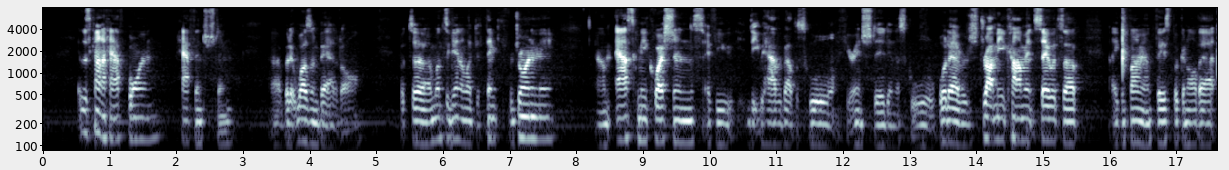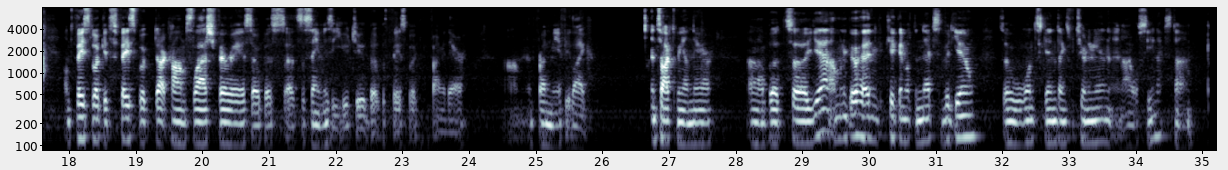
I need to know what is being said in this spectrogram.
it was kind of half boring, half interesting, uh, but it wasn't bad at all. But uh, once again, I'd like to thank you for joining me. Um, ask me questions if you that you have about the school, if you're interested in the school, whatever. Just drop me a comment, say what's up. Uh, you can find me on Facebook and all that. On Facebook, it's facebook.com slash Opus. Uh, it's the same as YouTube, but with Facebook, you can find me there. Um, and friend me if you like. And talk to me on there. Uh, but uh, yeah, I'm going to go ahead and kick in with the next video. So once again, thanks for tuning in, and I will see you next time.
